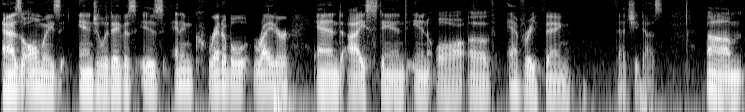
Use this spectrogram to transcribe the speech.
As always, Angela Davis is an incredible writer and I stand in awe of everything that she does. Um,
